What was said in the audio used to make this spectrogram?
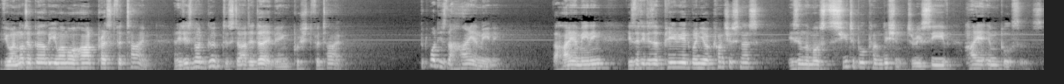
If you are not up early, you are more hard pressed for time, and it is not good to start a day being pushed for time. But what is the higher meaning? The higher meaning is that it is a period when your consciousness is in the most suitable condition to receive higher impulses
